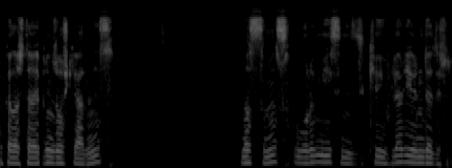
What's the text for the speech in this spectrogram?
Arkadaşlar hepiniz hoş geldiniz. Nasılsınız? Umarım iyisinizdir. Keyifler yerindedir.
